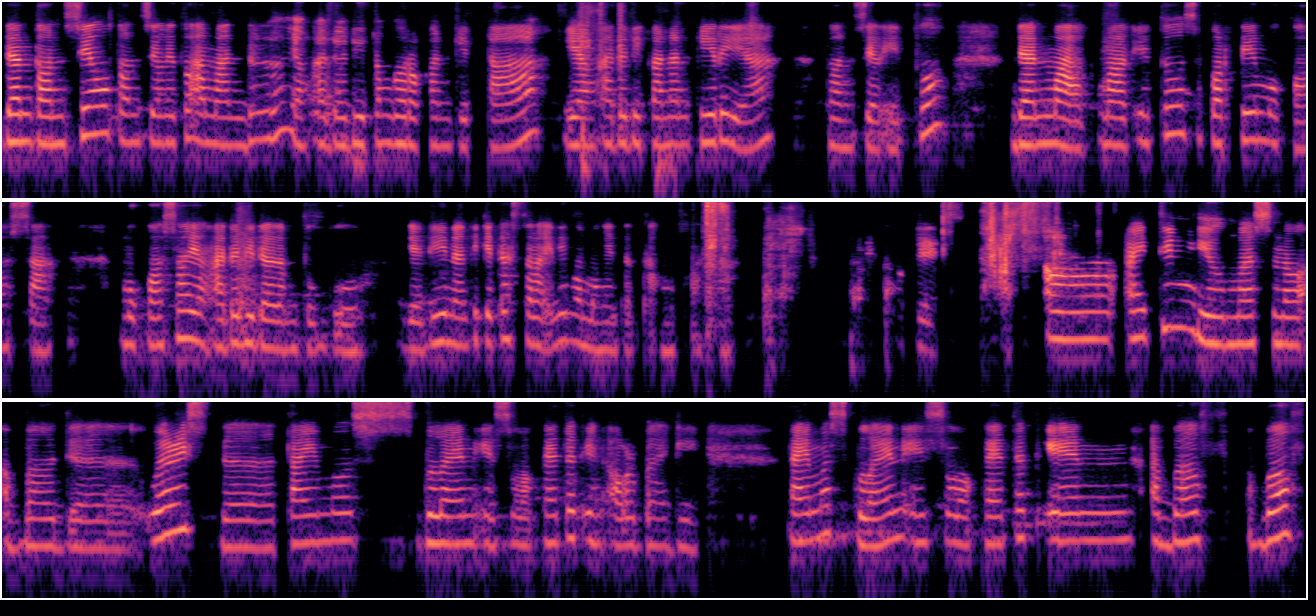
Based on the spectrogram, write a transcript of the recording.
Dan tonsil, tonsil itu amandel yang ada di tenggorokan kita, yang ada di kanan kiri ya, tonsil itu. Dan malt, malt itu seperti mukosa, mukosa yang ada di dalam tubuh. Jadi nanti kita setelah ini ngomongin tentang mukosa. Oke. Okay. Uh, I think you must know about the where is the thymus gland is located in our body. thymus gland is located in above above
